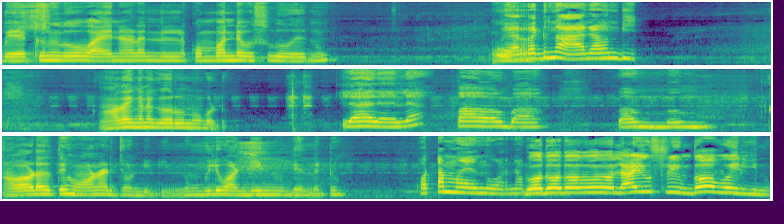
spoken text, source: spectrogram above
ബേക്കുന്നതോ വയനാടൻ കൊമ്പന്റെ ബസ് വരുന്നു പിറകുന്ന ആനാവണ്ടി അതെങ്ങനെ കയറും നോക്കട്ടു. അവിടെ എത്തി ഹോൺ അടിച്ചോണ്ടിരിക്കും മുമ്പിൽ വണ്ടിയൊന്നും ഇല്ല എന്നിട്ടും. പൊട്ടമ്മ എന്ന് പറഞ്ഞ ദോ ദോ ദോ ലൈവ് സ്ട്രീം ദോ പോയിരിക്കുന്നു.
